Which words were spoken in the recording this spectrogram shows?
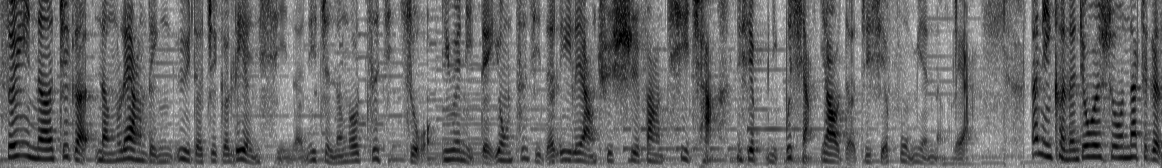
所以呢，这个能量领域的这个练习呢，你只能够自己做，因为你得用自己的力量去释放气场那些你不想要的这些负面能量。那你可能就会说，那这个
